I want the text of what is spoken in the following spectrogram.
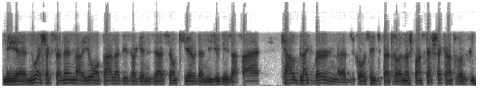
Mais euh, nous, à chaque semaine, Mario, on parle à des organisations qui œuvrent dans le milieu des affaires. Carl Blackburn, euh, du Conseil du patronat, je pense qu'à chaque entrevue,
